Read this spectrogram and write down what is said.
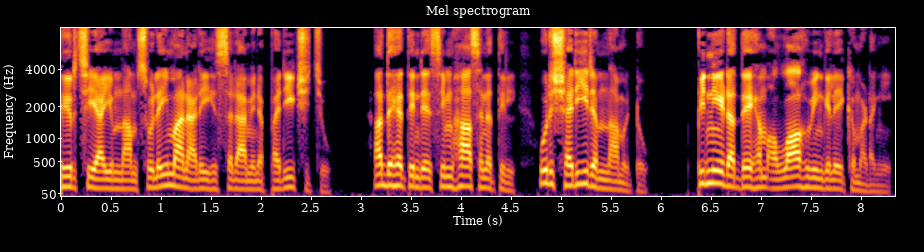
തീർച്ചയായും നാം സുലൈമാൻ അലിഹിസ്സലാമിനെ പരീക്ഷിച്ചു. അദ്ദേഹത്തിന്റെ സിംഹാസനത്തിൽ ഒരു ശരീരം നാം ഇട്ടു. പിന്നീട് അദ്ദേഹം അള്ളാഹുവിങ്കിലേക്ക് മടങ്ങി.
